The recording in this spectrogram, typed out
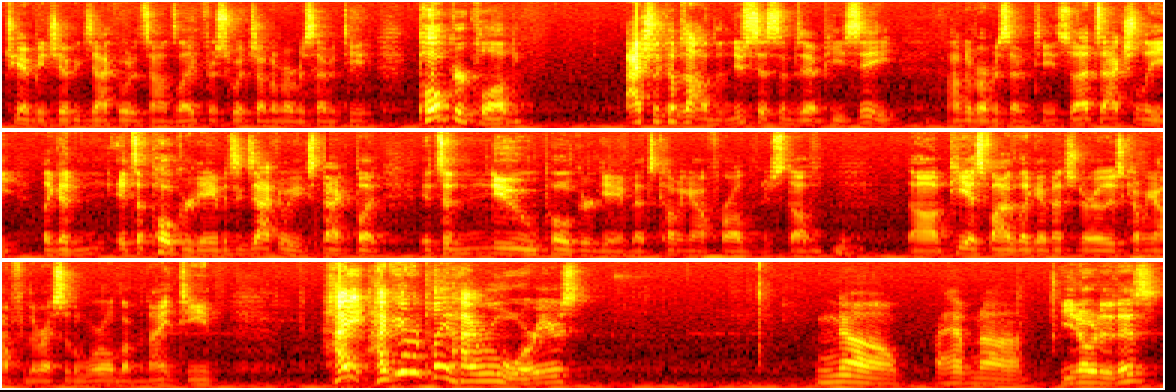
Championship, exactly what it sounds like for Switch on November 17th. Poker Club actually comes out on the new systems and PC on November 17th. So that's actually like a it's a poker game. It's exactly what you expect, but it's a new poker game that's coming out for all the new stuff. Uh, PS5, like I mentioned earlier, is coming out for the rest of the world on the 19th. Hi, have you ever played Hyrule Warriors? No, I have not. You know what it is?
